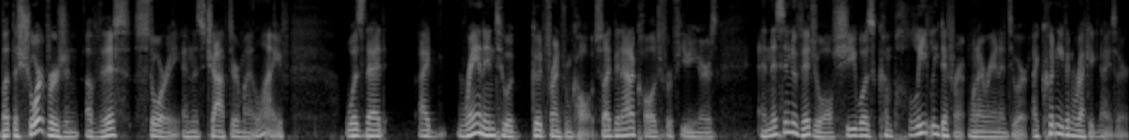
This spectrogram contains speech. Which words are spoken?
But the short version of this story and this chapter in my life was that I ran into a good friend from college. So I'd been out of college for a few years. And this individual, she was completely different when I ran into her. I couldn't even recognize her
